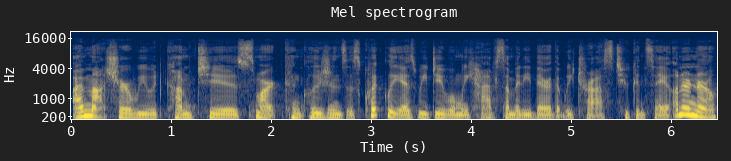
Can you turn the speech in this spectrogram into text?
I'm not sure we would come to smart conclusions as quickly as we do when we have somebody there that we trust who can say, oh, no, no, no,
